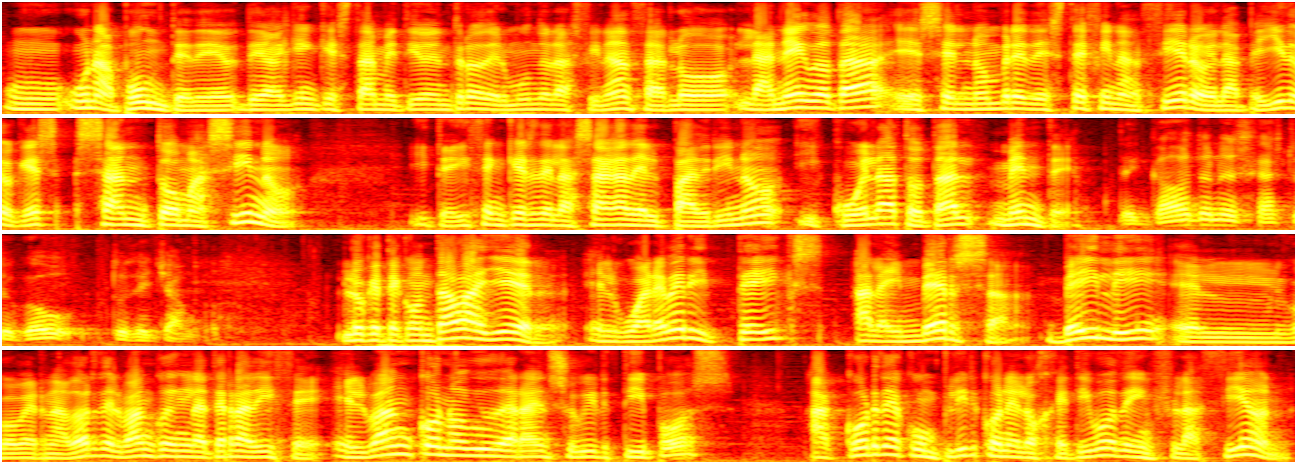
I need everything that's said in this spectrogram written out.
un, apunte de, alguien que está metido dentro del mundo de las finanzas. la anécdota es el nombre de este financiero, el apellido que es Santomasino y te dicen que es de la saga del padrino y cuela totalmente. Lo que te contaba ayer, el whatever it takes a la inversa. Bailey, el gobernador del Banco de Inglaterra, dice, el banco no dudará en subir tipos acorde a cumplir con el objetivo de inflación.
